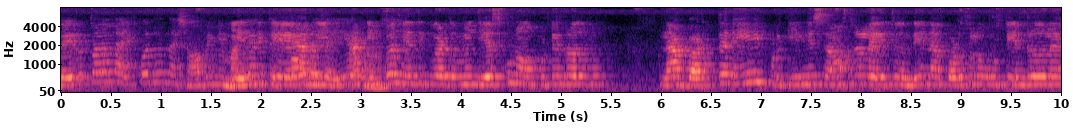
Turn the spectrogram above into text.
వెయ్యి రూపాయలు అయిపోతుంది? నా షాపింగ్ ఇబ్బంది ఎందుకు పెడతాం మేము చేసుకున్నాం పుట్టినరోజులు. నా భర్తని ఇప్పుడు గిన్ని సంవత్సరాలు అవుతుంది నా కొడుకులు పుట్టి ఎన్ని రోజులే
